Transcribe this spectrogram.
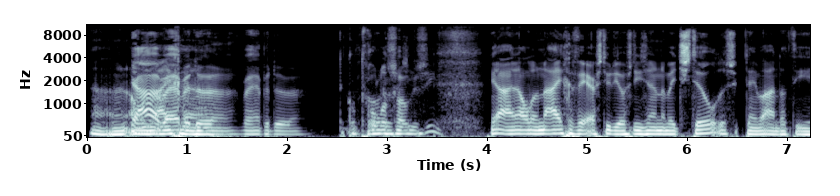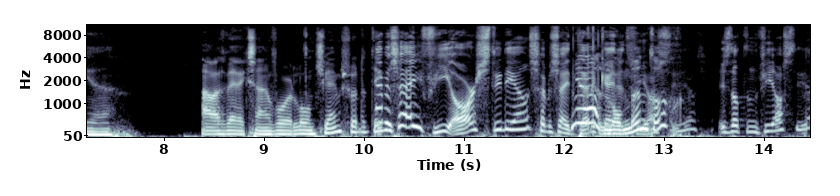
ja, en al Ja, we eigen, hebben de, we hebben de de controllers al gezien. gezien. Ja, en al hun eigen VR-studio's die zijn een beetje stil. Dus ik neem aan dat die eh, aan het werk zijn voor launch games voor dat ding. Hebben zij VR-studio's? Hebben zij Ja, dedicated Londen, toch? VR-studio's? Is dat een VR-studio?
